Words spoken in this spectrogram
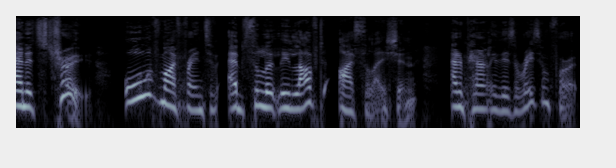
And it's true. All of my friends have absolutely loved isolation, and apparently there's a reason for it.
